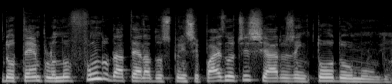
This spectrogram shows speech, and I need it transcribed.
do templo no fundo da tela dos principais noticiários em todo o mundo.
